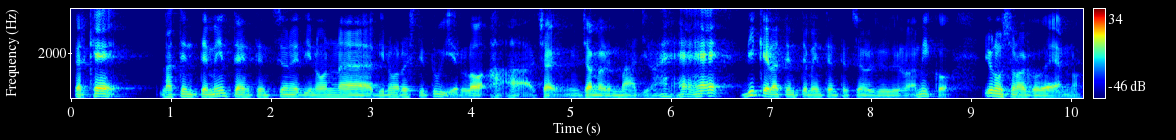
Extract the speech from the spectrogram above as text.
perché latentemente hai intenzione di non, di non restituirlo? Ah, ah, cioè, già me lo immagino. Eh, eh, eh, di che latentemente hai intenzione di restituirlo? Amico, io non sono al governo.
